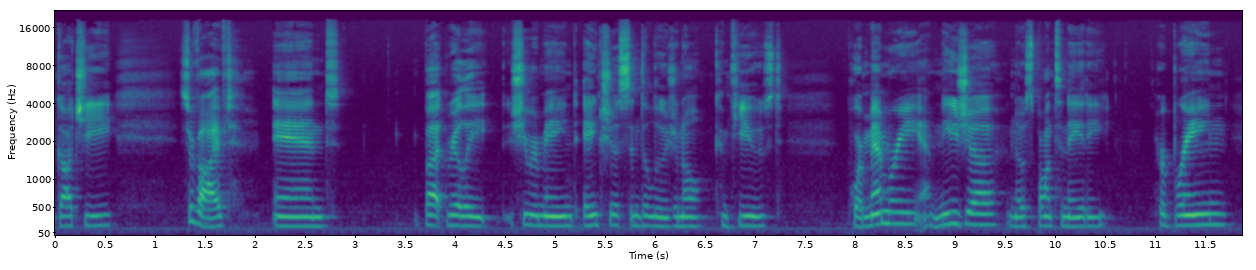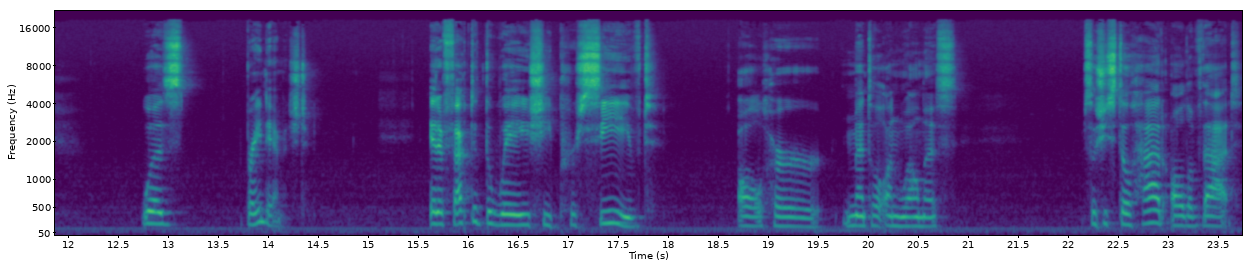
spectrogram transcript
God she survived, and but really she remained anxious and delusional, confused, poor memory, amnesia, no spontaneity. Her brain was brain damaged. It affected the way she perceived all her mental unwellness. So she still had all of that,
